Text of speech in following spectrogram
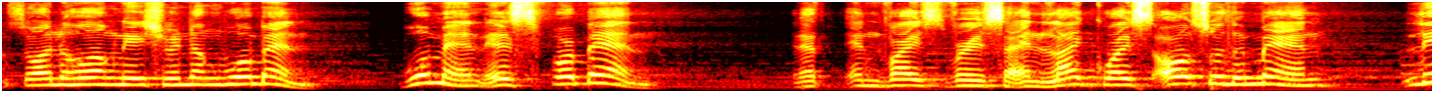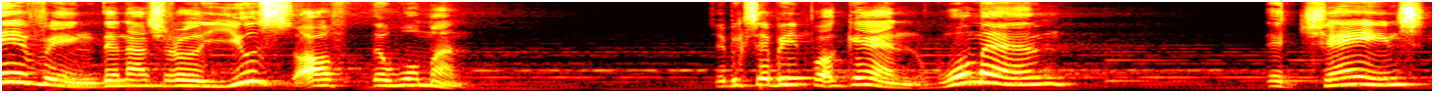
So ano ho ang nature ng woman? Woman is for men. And, and vice versa. And likewise also the men leaving the natural use of the woman. So ibig sabihin po again, woman, they change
